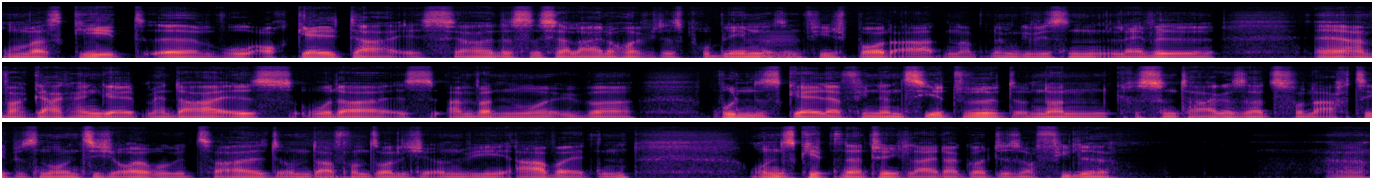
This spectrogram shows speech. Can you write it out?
um was geht, äh, wo auch Geld da ist. Ja, das ist ja leider häufig das Problem, mhm. dass in vielen Sportarten ab einem gewissen Level äh, einfach gar kein Geld mehr da ist oder es einfach nur über Bundesgelder finanziert wird und dann kriegst du einen Tagessatz von 80 bis 90 Euro gezahlt und davon soll ich irgendwie arbeiten. Und es gibt natürlich leider Gottes auch viele ja,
